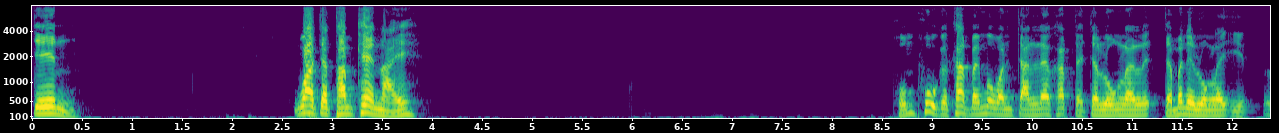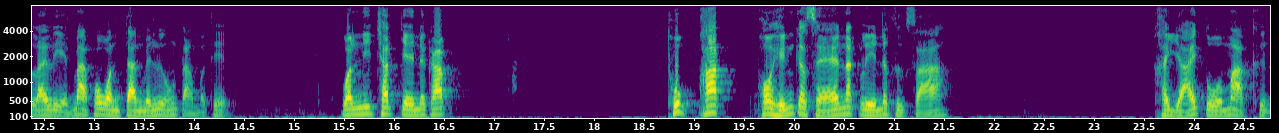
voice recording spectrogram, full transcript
เจน ว่าจะทำแค่ไหน ผมพูดกับท่านไปเมื่อวันจันทร์แล้วครับ แต่จะลงรายจะไม่ได้ลงรายละเอียดรายละเอียดมากเพราะวันจันทร์เป็นเรื่องของต่างประเทศ วันนี้ชัดเจนนะครับ ทุกพักพอเห็นกระแสนักเรียนนักศึกษา ขยายตัวมากขึ้น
